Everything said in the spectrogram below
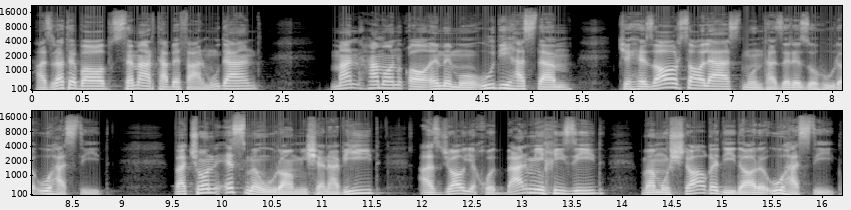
حضرت باب سه مرتبه فرمودند من همان قائم موعودی هستم که هزار سال است منتظر ظهور او هستید و چون اسم او را میشنوید از جای خود برمیخیزید و مشتاق دیدار او هستید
